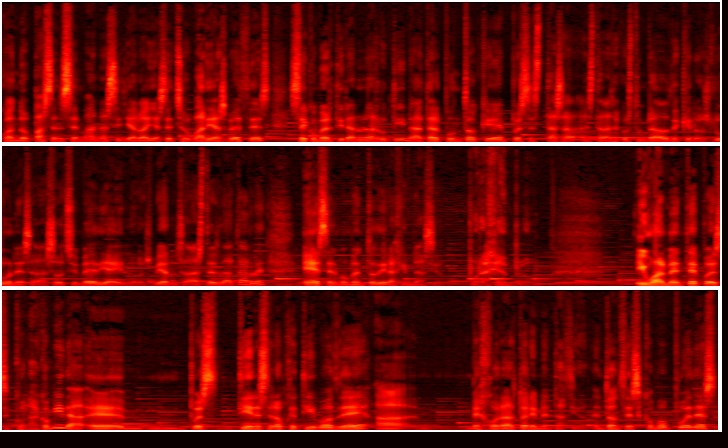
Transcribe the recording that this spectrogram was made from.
cuando pasen semanas y ya lo hayas hecho varias veces, se convertirá en una rutina a tal punto que pues estás, estarás acostumbrado de que los lunes a las ocho y media y los viernes a las 3 de la tarde es el momento de ir al gimnasio, por ejemplo. Igualmente, pues con la comida, eh, pues tienes el objetivo de... Ah, mejorar tu alimentación. Entonces, ¿cómo puedes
